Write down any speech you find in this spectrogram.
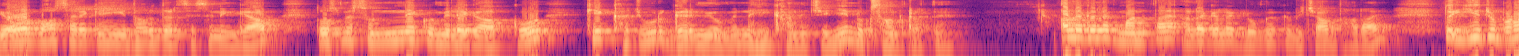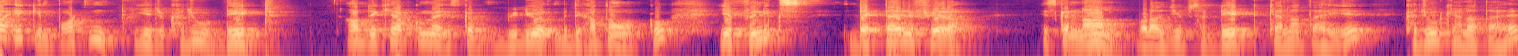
या और बहुत सारे कहीं इधर उधर से सुनेंगे आप तो उसमें सुनने को मिलेगा आपको कि खजूर गर्मियों में नहीं खाने चाहिए नुकसान करते हैं। अलग अलग मान्यताएँ अलग अलग लोगों की विचारधारा है तो ये जो बड़ा एक इंपॉर्टेंट ये जो खजूर डेट आप देखिए आपको मैं इसका वीडियो दिखाता हूँ आपको। ये फिनिक्स डेक्टाइल फेरा इसका नाम बड़ा अजीब सा डेट कहलाता है ये। खजूर कहलाता है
